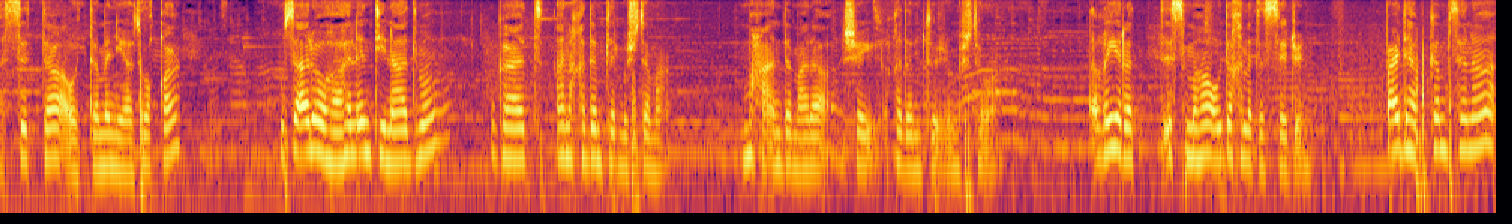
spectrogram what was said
الستة أو الثمانية أتوقع. وسألوها هل أنت نادمة؟ قالت أنا خدمت المجتمع. ما حأندم على شيء خدمته للمجتمع غيرت اسمها ودخلت السجن. بعدها بكم سنة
